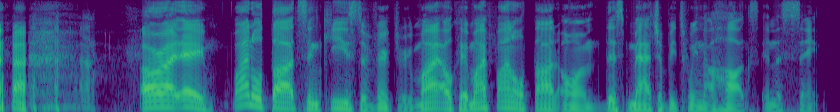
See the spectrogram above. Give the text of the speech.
All right, hey, final thoughts and keys to victory. My okay, my final thought on this matchup between the Hawks and the Saints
